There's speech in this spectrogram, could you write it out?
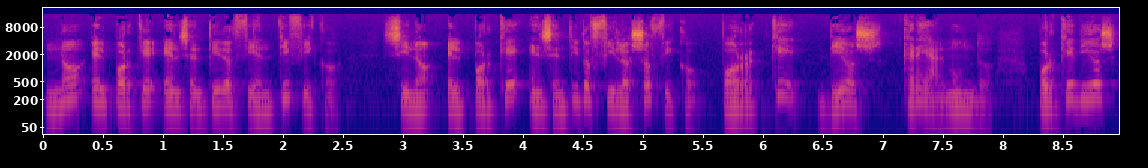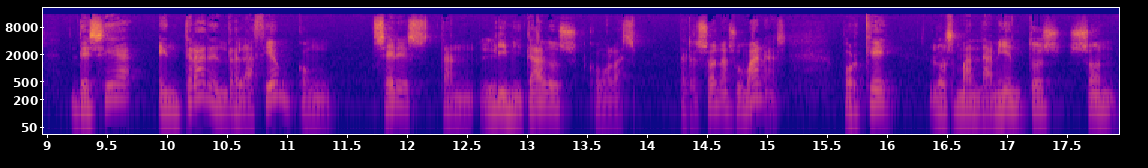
no el por qué en sentido científico, sino el por qué en sentido filosófico. ¿Por qué Dios crea el mundo? ¿Por qué Dios desea entrar en relación con seres tan limitados como las personas humanas? ¿Por qué los mandamientos son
